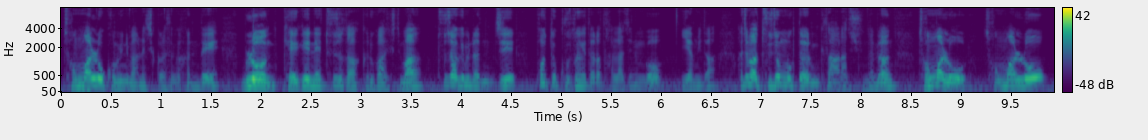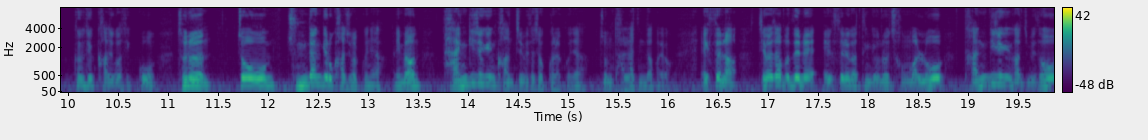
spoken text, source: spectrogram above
정말로 고민이 많으실 거라 생각하는데 물론 개개인의 투자자 그리고 아시지만 투자금이라든지 포트 구성에 따라 달라지는 거 이해합니다. 하지만 두 종목 다 여러분께서 알아주신다면 정말로 정말로 큰 수익 가져갈 수 있고 저는 좀 중단기로 가져갈 거냐 아니면 단기적인 관점에서 접근할 거냐 좀 달라진다 봐요 엑셀라 제가 잡아드는 엑셀 같은 경우는 정말로 단기적인 관점에서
